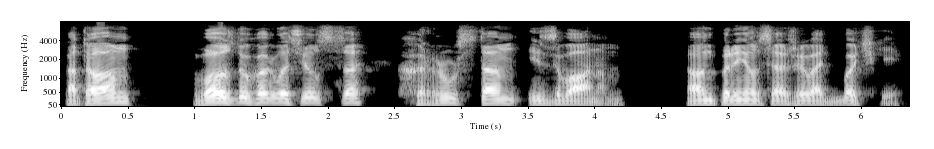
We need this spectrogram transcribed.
Потом воздух огласился хрустом и звоном. Он принялся жевать бочки.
